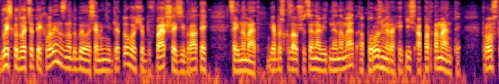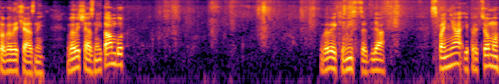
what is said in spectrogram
Близько 20 хвилин знадобилося мені для того, щоб вперше зібрати цей намет. Я би сказав, що це навіть не намет, а по розмірах якісь апартаменти. Просто величезний. Величезний тамбур. Велике місце для спання і при цьому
